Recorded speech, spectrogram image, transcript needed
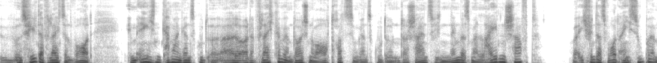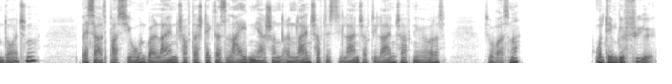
Uns fehlt da vielleicht so ein Wort. Im Englischen kann man ganz gut, äh, oder vielleicht können wir im Deutschen aber auch trotzdem ganz gut unterscheiden zwischen, nennen wir es mal Leidenschaft, weil ich finde das Wort eigentlich super im Deutschen. Besser als Passion, weil Leidenschaft, da steckt das Leiden ja schon drin. Leidenschaft ist die Leidenschaft, die Leidenschaft, nee, wie war das? Sowas, ne? Und dem Gefühl.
